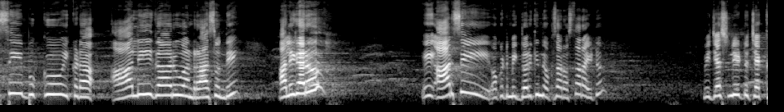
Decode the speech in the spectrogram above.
ఆర్సీ బుక్ ఇక్కడ ఆలీ గారు అని రాసుంది. అలీ గారు ఈ ఆర్సీ ఒకటి మీకు దొరికింది ఒకసారి వస్తారా ఇటు? We just need to check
